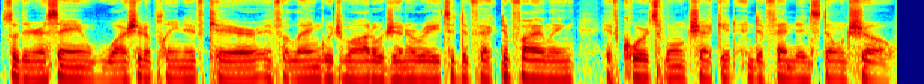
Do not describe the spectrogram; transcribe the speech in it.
So they're saying, why should a plaintiff care if a language model generates a defective filing if courts won't check it and defendants don't show?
